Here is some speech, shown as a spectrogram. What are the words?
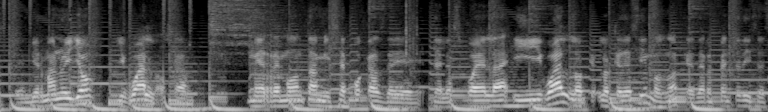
este, mi hermano y yo. Igual, o sea, me remonta a mis épocas de, de la escuela y igual lo que, lo que decimos, ¿no? Que de repente dices,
